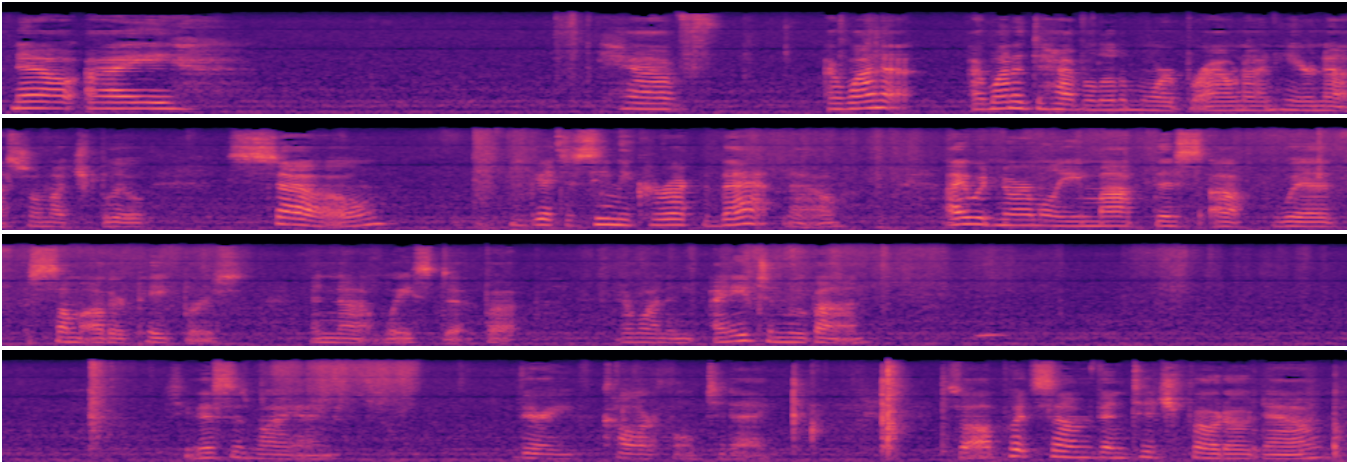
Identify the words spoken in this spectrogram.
Now I have, I want to, I wanted to have a little more brown on here, not so much blue. So, you get to see me correct that now. I would normally mop this up with some other papers and not waste it, but I want to, I need to move on. See, this is why I'm very colorful today. So I'll put some vintage photo down.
